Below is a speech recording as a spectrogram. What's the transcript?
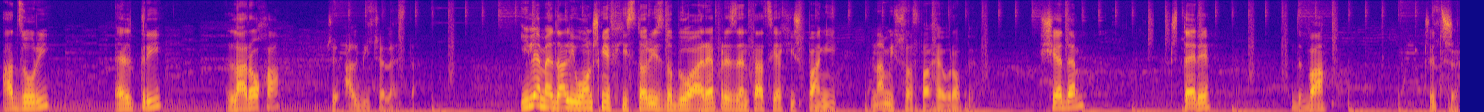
Azzurri, El Tri, La Roja czy Albi Celeste? Ile medali łącznie w historii zdobyła reprezentacja Hiszpanii na Mistrzostwach Europy? 7, 4, 2 czy 3?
